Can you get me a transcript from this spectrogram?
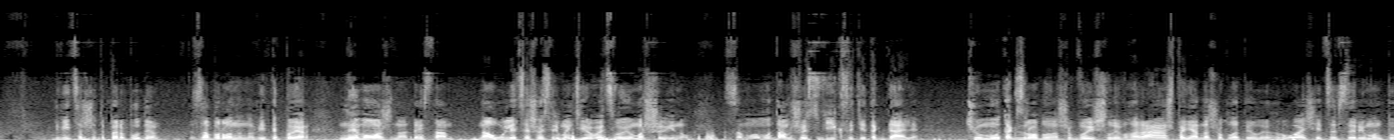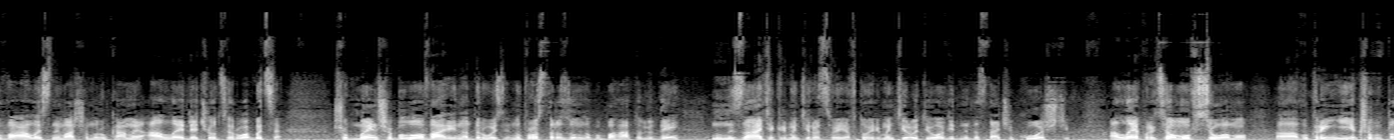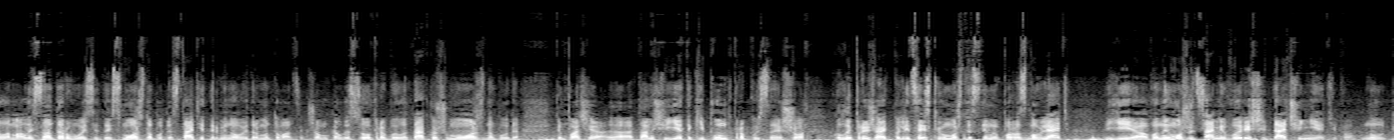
Дивіться, що тепер буде заборонено. Відтепер не можна десь там на вулиці щось ремонтувати свою машину, самому там щось фіксити і так далі. Чому так зроблено? Щоб ви йшли в гараж, понятно, що платили гроші, це все ремонтувалось не вашими руками. Але для чого це робиться? Щоб менше було аварій на дорозі. Ну просто розумно, бо багато людей ну не знають, як ремонтувати своє авто. І Ремонтують його від недостачі коштів. Але при цьому всьому а, в Україні, якщо ви поламались на дорозі, десь можна буде стати терміново відремонтуватися. Якщо вам колесо прибило, також можна буде. Тим паче, е, там ще є такий пункт прописаний, що коли приїжджають поліцейські, ви можете з ними порозмовляти, і е, вони можуть самі вирішити, да чи ні. Типу, ну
